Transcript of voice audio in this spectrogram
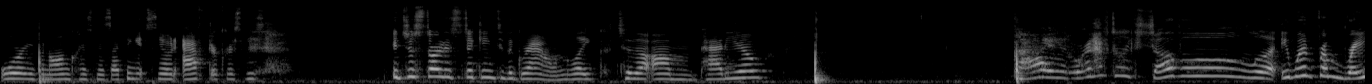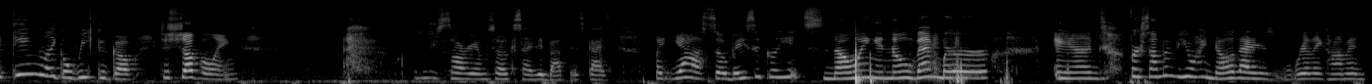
or even on Christmas. I think it snowed after Christmas. It just started sticking to the ground, like to the um patio. Guys, we're gonna have to like shovel. It went from raking like a week ago to shoveling. I'm sorry, I'm so excited about this, guys. But yeah, so basically it's snowing in November. And for some of you, I know that is really common.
